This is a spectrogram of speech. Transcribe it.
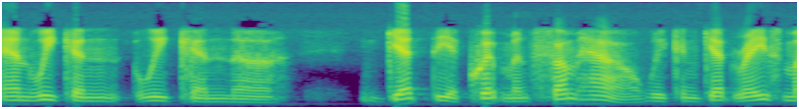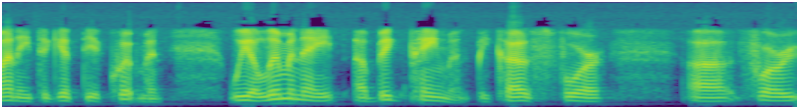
and we can we can uh, get the equipment somehow, we can get raise money to get the equipment. We eliminate a big payment because for uh, for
